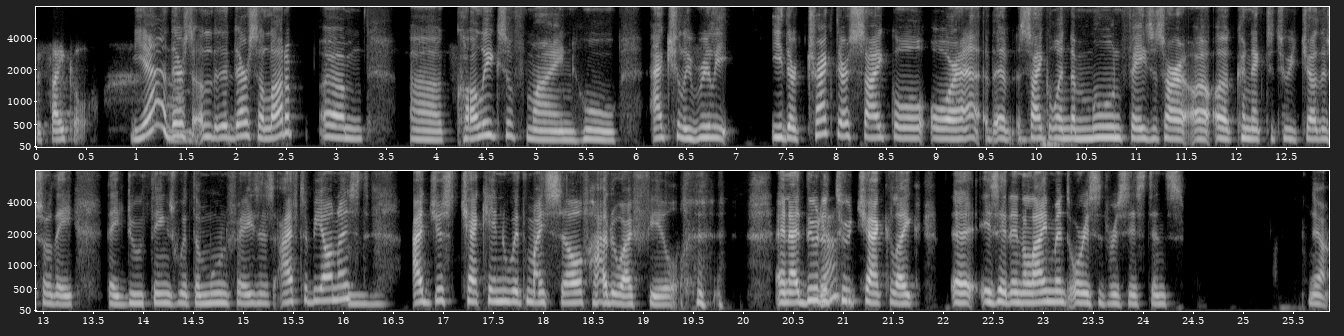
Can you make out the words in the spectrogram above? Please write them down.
the cycle yeah there's um, a, there's a lot of um, uh, colleagues of mine who actually really either track their cycle or uh, the cycle and the moon phases are uh, uh, connected to each other so they they do things with the moon phases. I have to be honest mm-hmm. i just check in with myself how do i feel? And i do the yeah. two check like uh, is it in alignment or is it resistance? Yeah.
